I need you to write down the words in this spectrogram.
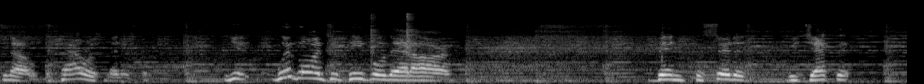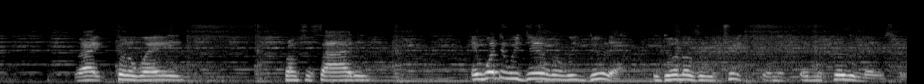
you know, the Kairos ministry. You, we're going to people that are been considered rejected, right, put away from society. And what do we do when we do that? We're doing those retreats in the, in the prison ministry.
